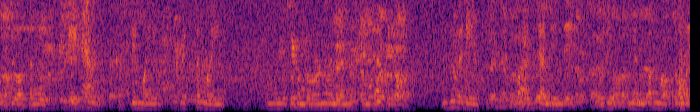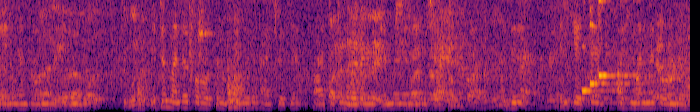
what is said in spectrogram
ഉത്തരവാദിത്തങ്ങൾ ഏറ്റവും കൃത്യമായും വ്യക്തമായും മുന്നോട്ട് കൊണ്ടുപോകണമെന്നാണ് എന്റെ ആഗ്രഹം. ഇതുവരെയും വാർഡ് രണ്ടിന്റെ ഒരു മെമ്പർ മാത്രമായി ഞാൻ തോന്നുന്നത് ഏറ്റവും നല്ലൊരു പ്രവർത്തനം ഇതുവരെ കാഴ്ചവെക്കാൻ സാധിച്ചിട്ടുണ്ട് എന്ന് ഞാൻ വിശ്വാസം ഇതിൽ എനിക്ക് ഏറ്റവും അഭിമാനമായി തോന്നുന്നത്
